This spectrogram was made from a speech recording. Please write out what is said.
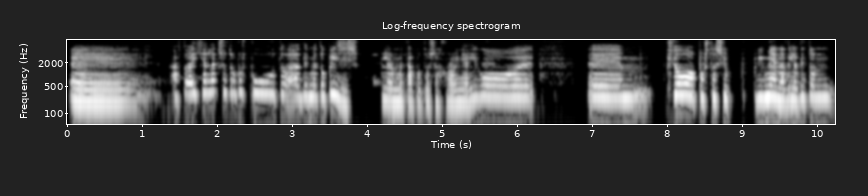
Ε, αυτό έχει αλλάξει ο τρόπος που το αντιμετωπίζεις πλέον μετά από τόσα χρόνια. Λίγο ε, ε, πιο αποστασιοποιημένα, δηλαδή τον,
